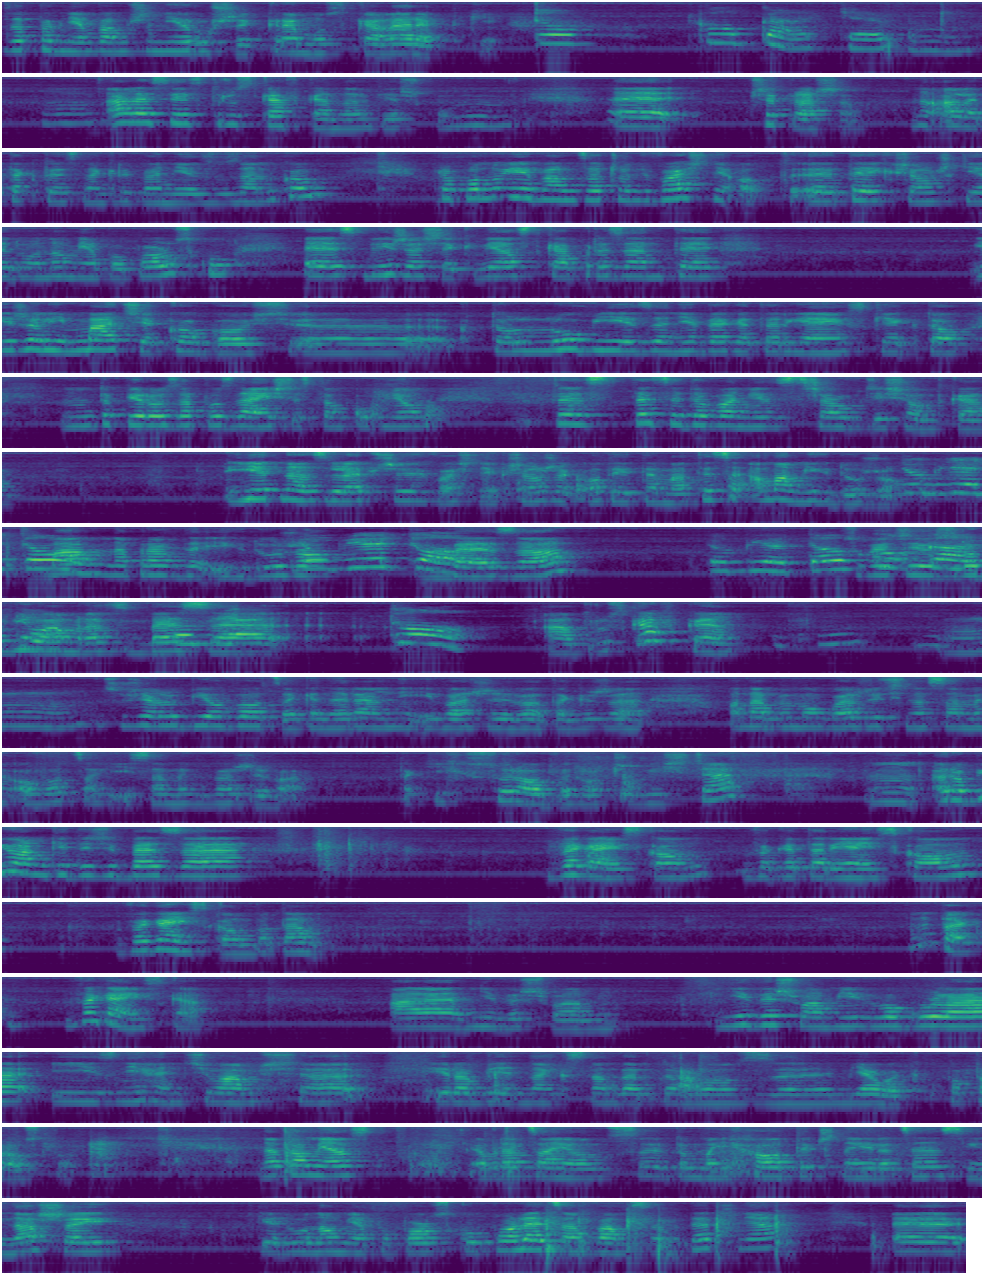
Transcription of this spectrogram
Zapewniam Wam, że nie ruszy kremu z kalarepki. To lukacie. Mm, Ale jest truskawka na wierzchu. E, przepraszam. No ale tak to jest nagrywanie z Zuzanką. Proponuję Wam zacząć właśnie od e, tej książki Jadłonomia po polsku. E, zbliża się gwiazdka, prezenty. Jeżeli macie kogoś, e, kto lubi jedzenie wegetariańskie, kto mm, dopiero zapoznaje się z tą kuchnią, to jest zdecydowanie strzał w dziesiątkę. Jedna z lepszych właśnie książek o tej tematyce, a mam ich dużo. Mam naprawdę ich dużo. Beza. Lubię to. Słuchajcie, lukacie. zrobiłam raz bezę. To. A, truskawkę. Mm. Zuzia lubi owoce generalnie i warzywa, także ona by mogła żyć na samych owocach i samych warzywach. Takich surowych oczywiście. Mm, Robiłam kiedyś bezę wegańską, wegetariańską, wegańską, bo tam. No tak, wegańska. Ale nie wyszła mi. Nie wyszła mi w ogóle i zniechęciłam się i robię jednak standardowo z białek po prostu. Natomiast wracając do mojej chaotycznej recenzji naszej Jadłonomia po polsku, polecam Wam serdecznie. E,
